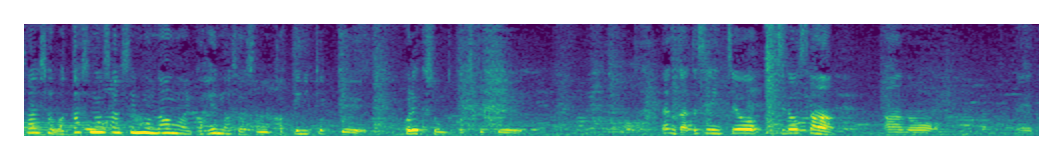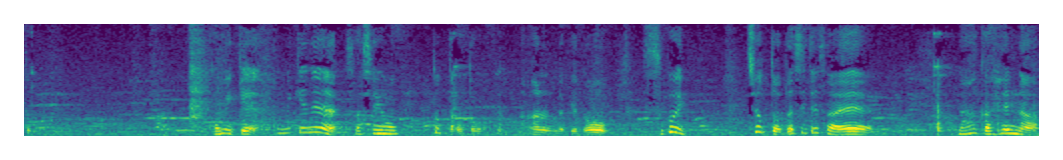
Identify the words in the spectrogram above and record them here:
最初私の写真も何枚か変な写真勝手に撮ってコレクションとかしてて。なんか私一応一度さあのえっ、とコミケ。コミケで写真を撮ったことはあるんだけどすごいちょっと私でさえなんか変な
